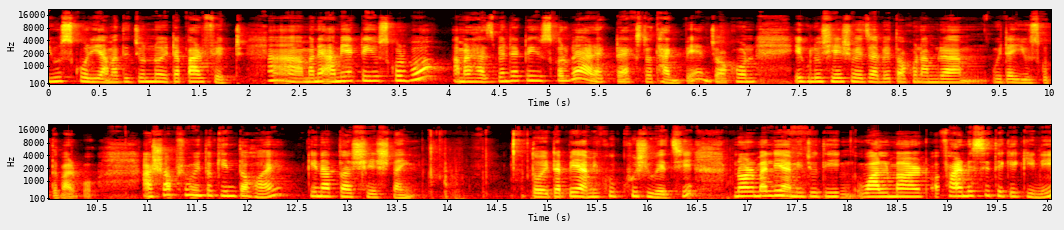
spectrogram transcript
ইউজ করি, আমাদের জন্য এটা পারফেক্ট মানে আমি একটা ইউজ করব, আমার হাজব্যান্ড একটা ইউজ করবে, আর একটা এক্সট্রা থাকবে। যখন এগুলো শেষ হয়ে যাবে, তখন আমরা ওইটা ইউজ করতে পারব। আর সব সময় তো কিনতে হয়, কেনার তো আর শেষ নাই। তো এটা পেয়ে আমি খুব খুশি হয়েছি। নর্মালি আমি যদি ওয়ালমার্ট ফার্মেসি থেকে কিনি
